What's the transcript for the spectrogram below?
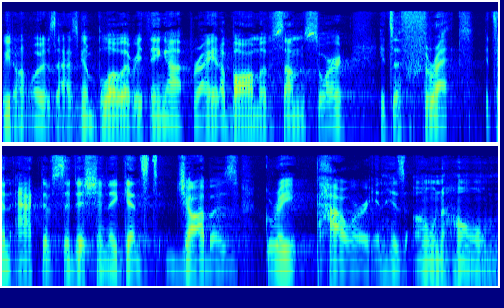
We don't, what is that? It's going to blow everything up, right? A bomb of some sort. It's a threat. It's an act of sedition against Jabba's great power in his own home.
